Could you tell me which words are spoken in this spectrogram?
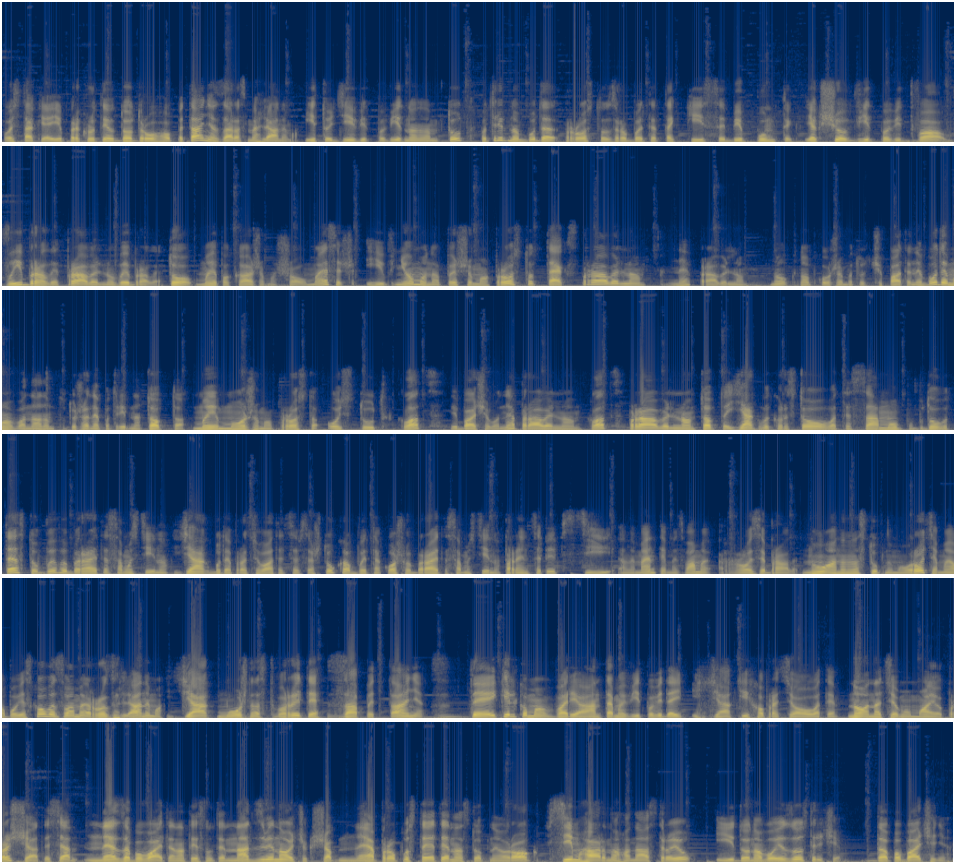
Ось так я її прикрутив до другого питання, зараз ми глянемо. І тоді, відповідно, нам тут потрібно буде просто зробити такий собі пунктик. Якщо відповідь 2 вибрали, правильно вибрали, то ми покажемо show message і в ньому напишемо просто текст. Правильно, неправильно. Ну, кнопку вже ми тут чіпати не будемо, вона нам тут уже не потрібна. Тобто ми можемо просто ось тут клац і бачимо неправильно, клац правильно. Тобто, як використовувати саму побудову тесту, ви вибираєте самостійно. Як буде працювати ця вся штука, ви також вибираєте самостійно. В принципі, всі елементи ми з вами розібрали. Ну а на наступному уроці ми обов'язково з вами розглянемо, як можна створити запитання з декількома варіантами відповідей і як їх опрацьовувати. Ну а на цьому маю прощатися. Не забувайте натиснути на дзвіночок, щоб не пропустити наступний урок. Всім гарного настрою і до нової зустрічі! До побачення!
